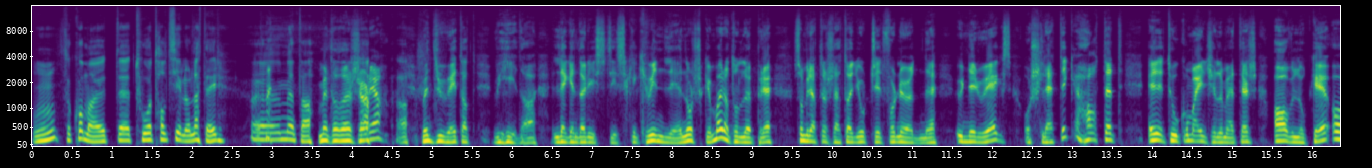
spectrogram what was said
Mm. så kom jeg ut eh, to og et halvt kilo lettere, eh, mente hun. Mente det sjøl, ja? Men du vet at vi har da legendaristiske kvinnelige norske maratonløpere som rett og slett har gjort sitt fornødne underveis, og slett ikke hatt et eh, 2,1 km avlukke å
